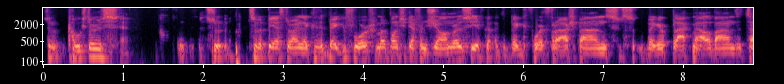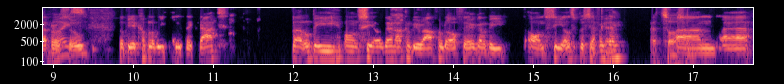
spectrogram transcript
sort of posters, Okay. Sort of sort of based around like the big four from a bunch of different genres. So you've got like the big four thrash bands, bigger black metal bands, etc. Nice. So there'll be a couple of wee things like that that'll be on sale. They're not going to be raffled off. They're going to be on sale specifically Okay. That's awesome. and uh,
